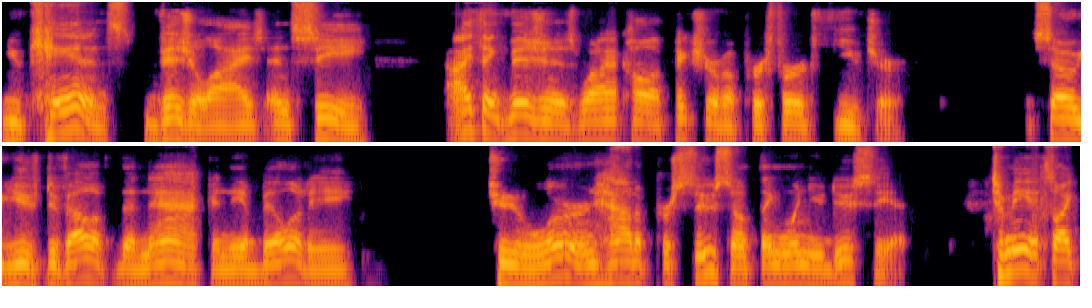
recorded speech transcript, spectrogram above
you can visualize and see. I think vision is what I call a picture of a preferred future. So you've developed the knack and the ability to learn how to pursue something when you do see it. To me, it's like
